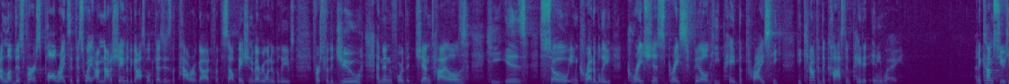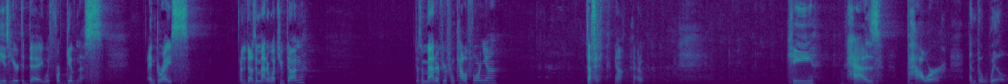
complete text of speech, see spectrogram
I love this verse. Paul writes it this way I'm not ashamed of the gospel because it is the power of God for the salvation of everyone who believes. First for the Jew and then for the Gentiles. He is so incredibly gracious, grace filled. He paid the price, he, he counted the cost and paid it anyway. And it comes to you, He is here today with forgiveness and grace. And it doesn't matter what you've done, doesn't matter if you're from California. Doesn't, no, I don't. He has power and the will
